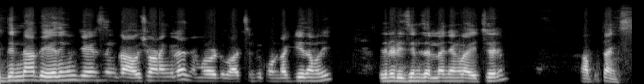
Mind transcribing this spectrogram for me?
ഇതിനകത്ത് ഏതെങ്കിലും ചെയിൻസ് നിങ്ങൾക്ക് ആവശ്യമാണെങ്കിൽ നമ്മളോട് വാട്സപ്പിൽ കോൺടാക്ട് ചെയ്താൽ മതി. ഇതിന്റെ ഡിസൈൻസ് എല്ലാം ഞങ്ങൾ അയച്ചു തരും അപ്പോൾ താങ്ക്സ്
